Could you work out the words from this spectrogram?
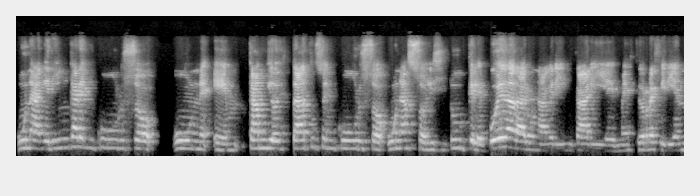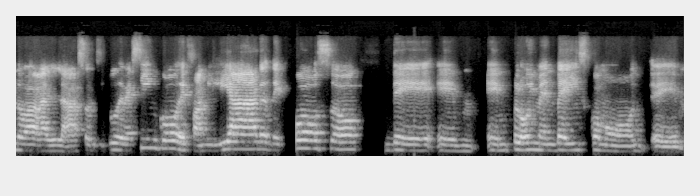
una green card en curso, un em, cambio de estatus en curso, una solicitud que le pueda dar una green card, y eh, me estoy refiriendo a la solicitud de B5, de familiar, de esposo, de em, employment base, como em,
